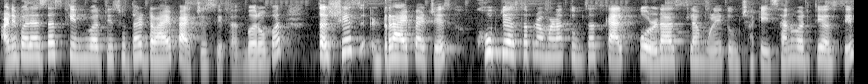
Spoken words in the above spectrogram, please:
आणि बऱ्याचदा स्किनवरती सुद्धा ड्राय पॅचेस येतात. बरोबर? तसेच ड्राय पॅचेस खूप जास्त प्रमाणात तुमचा स्कॅल्प कोरडा असल्यामुळे तुमच्या केसांवरती असतील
